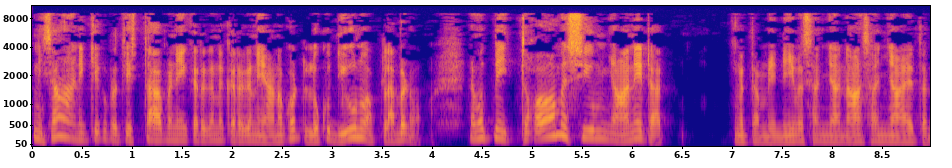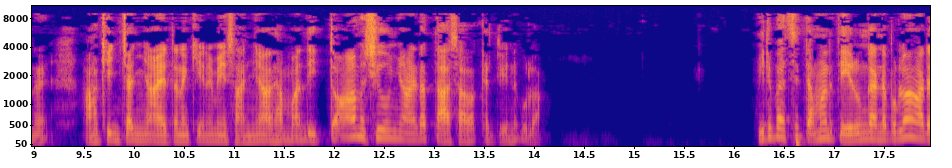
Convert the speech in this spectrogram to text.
නිසා අනික් එක ප්‍රතිස්ථාපනය කරගෙන කරගෙන යනකොට ලොකු දියුණුවක් ලැබෙනවා. නමුත් මේ ඊටාම සියුම් ඥානෙටත් නැත්නම් මේ නීව සංඥා නා සංඥායතන ආකින්චඤ්ඤායතන කියන මේ සංඥා සම්බන්ධ ඊටාම සියුම් ඥානටත් ආසාවක් ඇති වෙන්න පුළුවන්. ඊට පස්සේ තමයි තේරුම් ගන්න පුළුවන් අර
